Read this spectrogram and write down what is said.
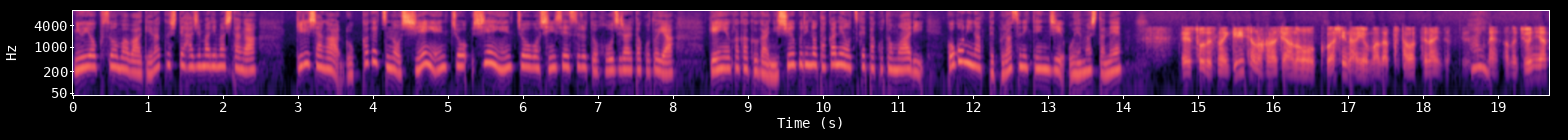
ニューヨーク相場は下落して始まりましたが、ギリシャが6ヶ月の支援延長、支援延長を申請すると報じられたことや、原油価格が2週ぶりの高値をつけたこともあり、午後になってプラスに転じ終えましたね。えー、そうですね。ギリシャの話あの詳しい内容まだ伝わってないんですけれどもね、はい、あの12月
